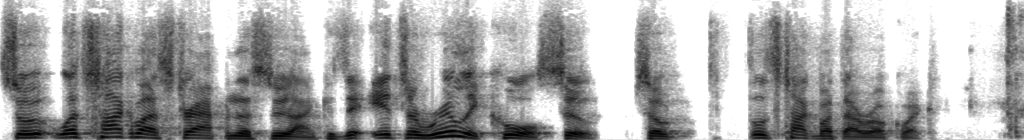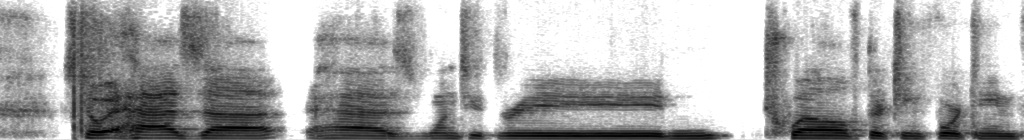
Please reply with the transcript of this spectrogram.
so let's talk about strapping the suit on because it's a really cool suit. So let's talk about that real quick. So it has uh, it has one, two, three, 12, 13, 14,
